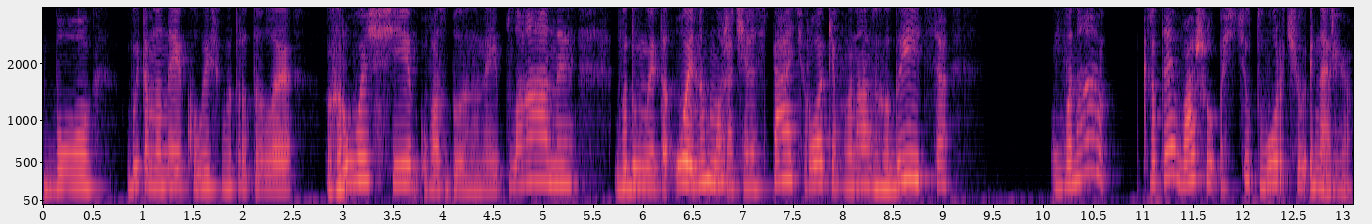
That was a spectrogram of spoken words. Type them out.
бо ви там на неї колись витратили гроші, у вас були на неї плани. Ви думаєте, ой, ну може через 5 років вона згодиться. Вона краде вашу ось цю творчу енергію.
